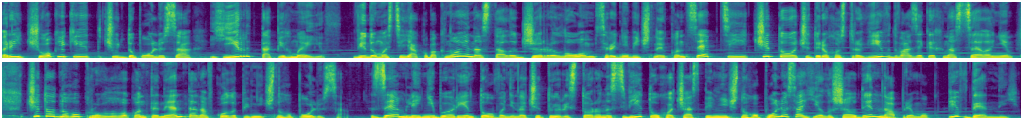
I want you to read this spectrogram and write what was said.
річок, які течуть до полюса, гір та пігмеїв? Відомості Якоба Кноїна стали джерелом середньовічної концепції, чи то чотирьох островів, два з яких населені, чи то одного круглого континента навколо північного полюса. Землі, ніби орієнтовані на чотири сторони світу, хоча з північного полюса є лише один напрямок південний.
